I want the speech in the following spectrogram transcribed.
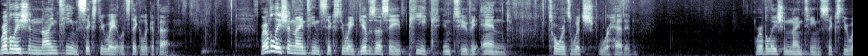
Revelation 19, 6 through 8. Let's take a look at that. Revelation 19, 6 through 8 gives us a peek into the end towards which we're headed. Revelation 19, 6 through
